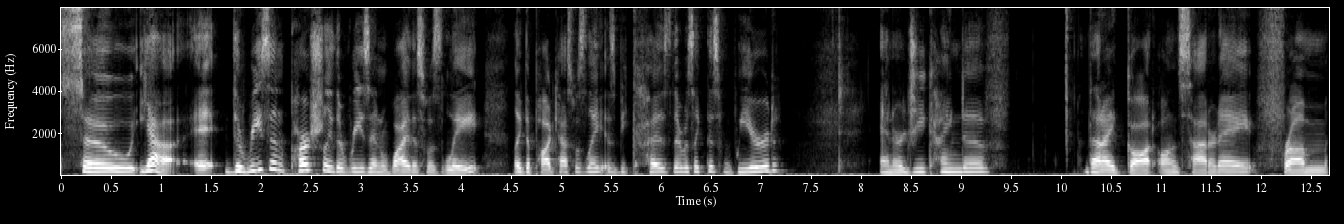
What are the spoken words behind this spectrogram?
so yeah, it, the reason, partially the reason why this was late, like the podcast was late, is because there was like this weird energy kind of that I got on Saturday from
